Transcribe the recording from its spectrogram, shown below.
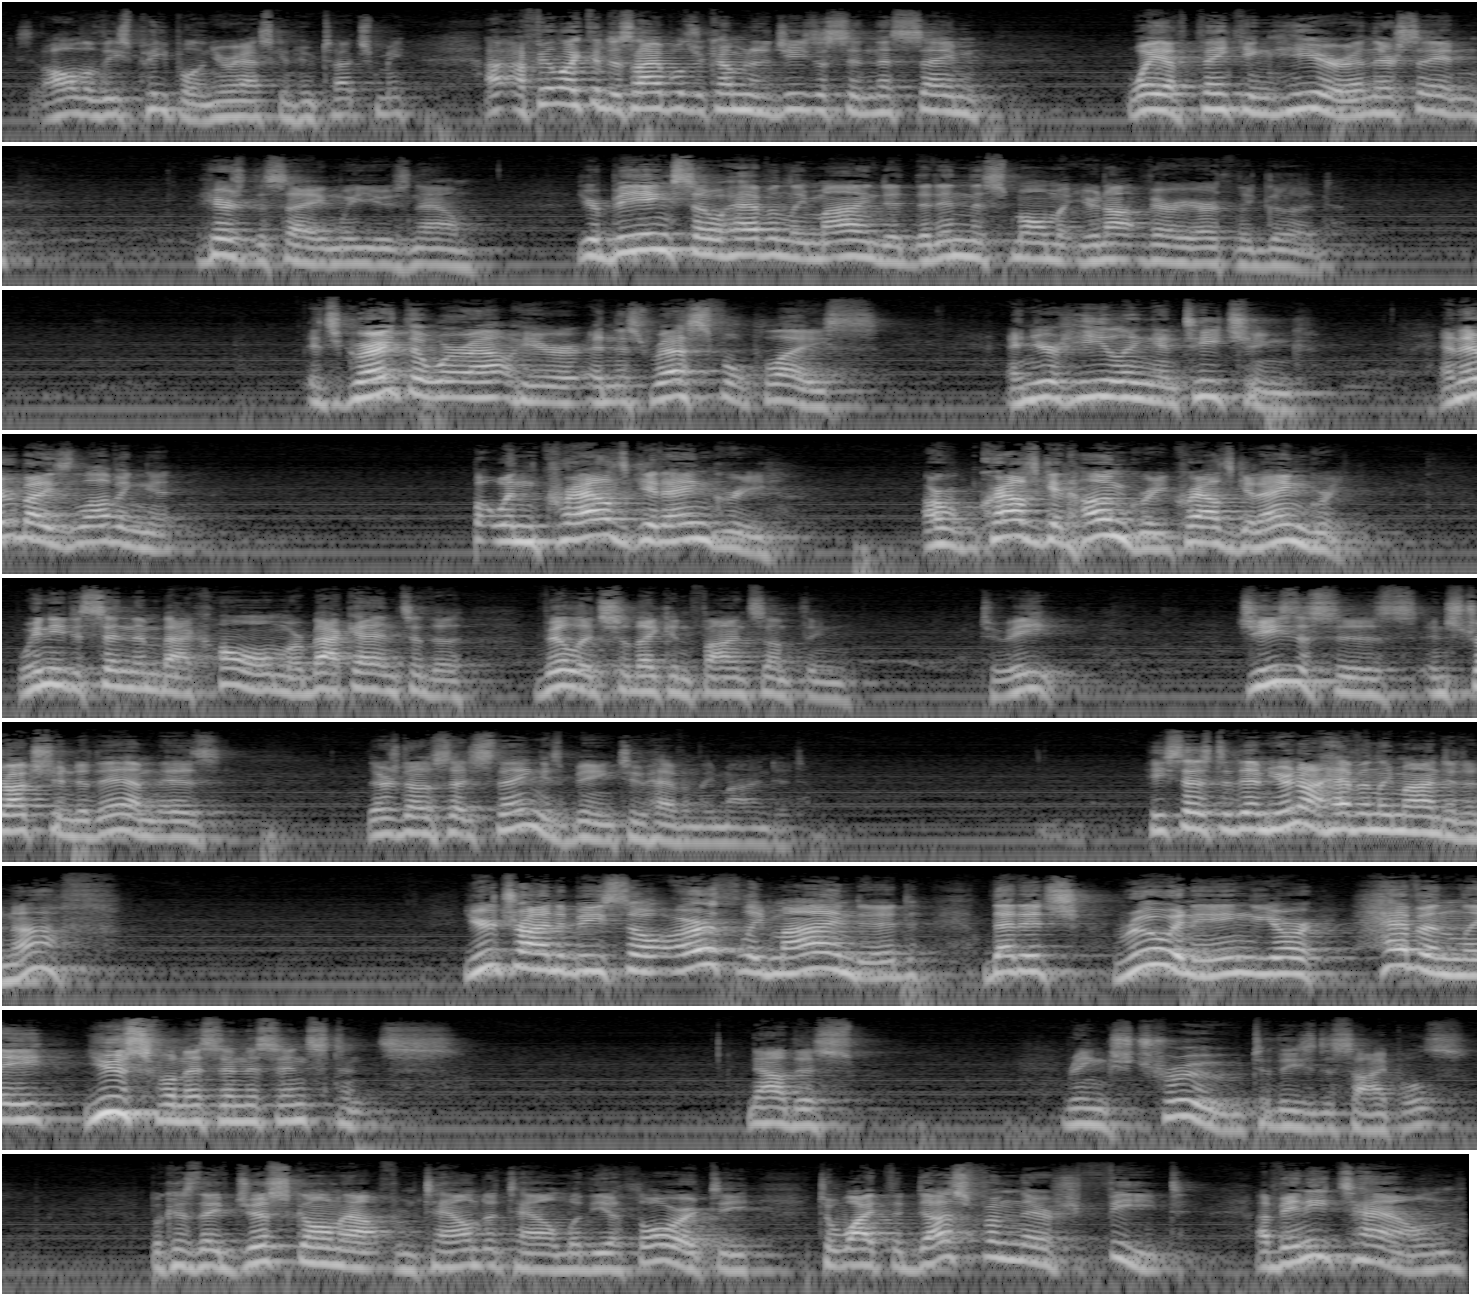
He said, All of these people, and you're asking who touched me? I, I feel like the disciples are coming to Jesus in this same way of thinking here, and they're saying, Here's the saying we use now You're being so heavenly minded that in this moment you're not very earthly good. It's great that we're out here in this restful place and you're healing and teaching and everybody's loving it. But when crowds get angry, or crowds get hungry, crowds get angry, we need to send them back home or back into the village so they can find something to eat. Jesus' instruction to them is there's no such thing as being too heavenly minded. He says to them, You're not heavenly minded enough. You're trying to be so earthly minded that it's ruining your heavenly usefulness in this instance. Now, this rings true to these disciples because they've just gone out from town to town with the authority to wipe the dust from their feet of any town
